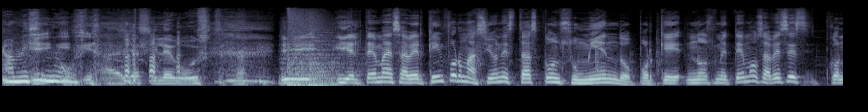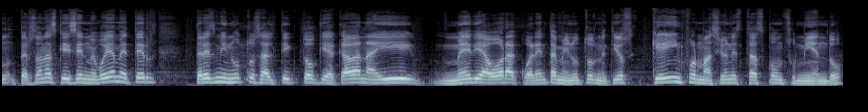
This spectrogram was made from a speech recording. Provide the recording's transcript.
A mí sí y- me y- gusta. a ella sí le gusta. y, y el tema es saber qué información estás consumiendo, porque nos metemos a veces con personas que dicen, me voy a meter tres minutos al TikTok y acaban ahí media hora, 40 minutos metidos. ¿Qué información estás consumiendo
